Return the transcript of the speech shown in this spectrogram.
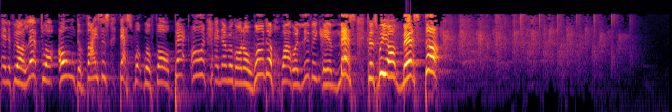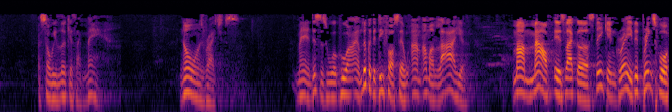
And if we are left to our own devices, that's what we'll fall back on. And then we're going to wonder why we're living in mess because we are messed up. So we look, it's like, man, no one's righteous. Man, this is who I am. Look at the default setting. I'm, I'm a liar. My mouth is like a stinking grave. It brings forth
